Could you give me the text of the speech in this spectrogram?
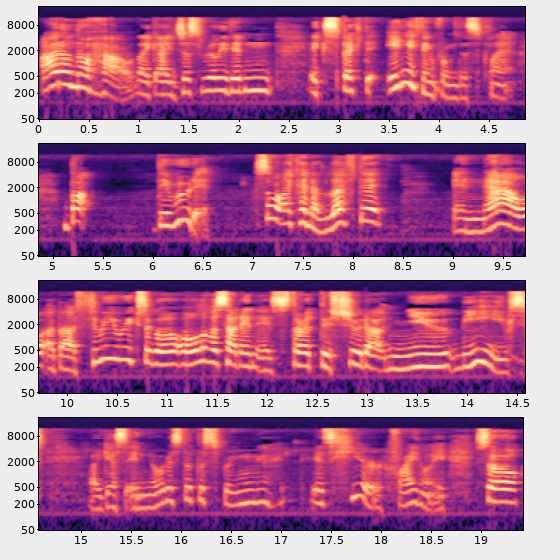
I don't know how. Like, I just really didn't expect anything from this plant. But they rooted. So I kind of left it. And now, about three weeks ago, all of a sudden it started to shoot out new leaves. I guess it noticed that the spring is here finally. So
